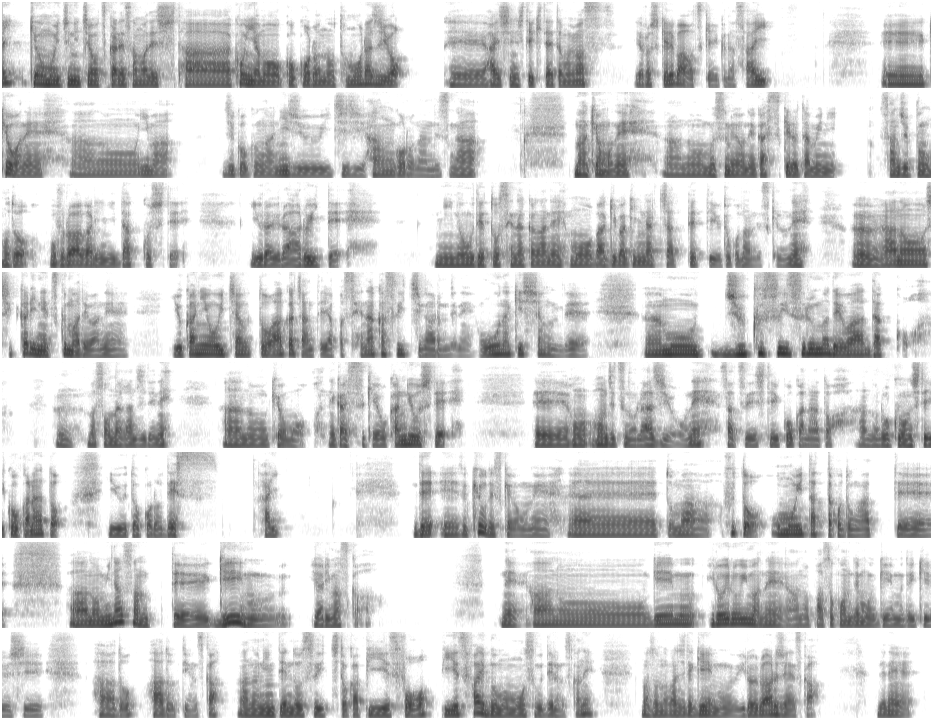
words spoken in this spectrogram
はい。今日も一日お疲れ様でした。今夜も心の友ラジオ、えー配信していきたいと思います。よろしければお付き合いください。えー今日はね、あのー今、時刻が21時半頃なんですが、まあ今日もね、あの、娘を寝かしつけるために30分ほどお風呂上がりに抱っこして、ゆらゆら歩いて、二の腕と背中がね、もうバキバキになっちゃってっていうとこなんですけどね。うん、あの、しっかり寝つくまではね、床に置いちゃうと赤ちゃんってやっぱ背中スイッチがあるんでね、大泣きしちゃうんで、うんもう熟睡するまでは抱っこ。うん、まあそんな感じでね、あの、今日も寝かしつけを完了して、えー本日のラジオをね、撮影していこうかなと、あの、録音していこうかなというところです。はい。で、えっ、と、今日ですけどもね、えっ、と、まあ、ふと思い立ったことがあって、あの、皆さんってゲームやりますか？ね、あのゲーム、いろいろ今ね、あの、パソコンでもゲームできるし、ハードハードっていうんですか？あの、ニンテンドースイッチとか PS4、PS5 ももうすぐ出るんですかね。まあ、そんな感じでゲームいろいろあるじゃないですか。でね、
